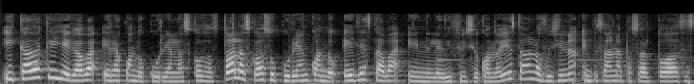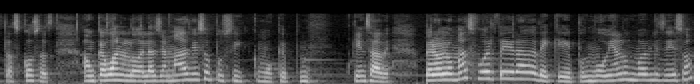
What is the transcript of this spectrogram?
y cada que llegaba era cuando ocurrían las cosas. Todas las cosas ocurrían cuando ella estaba en el edificio. Cuando ella estaba en la oficina empezaban a pasar todas estas cosas. Aunque bueno, lo de las llamadas y eso, pues sí, como que, mm, quién sabe. Pero lo más fuerte era de que pues movían los muebles y eso.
